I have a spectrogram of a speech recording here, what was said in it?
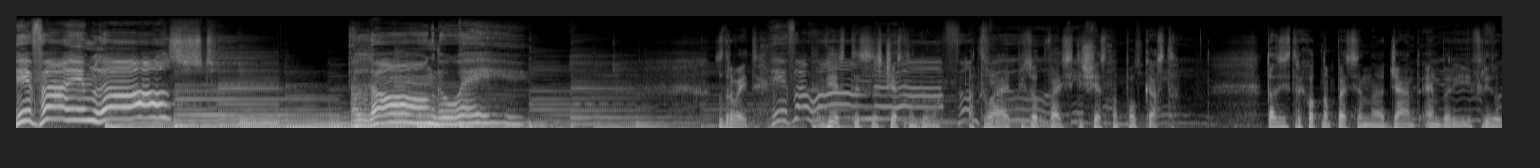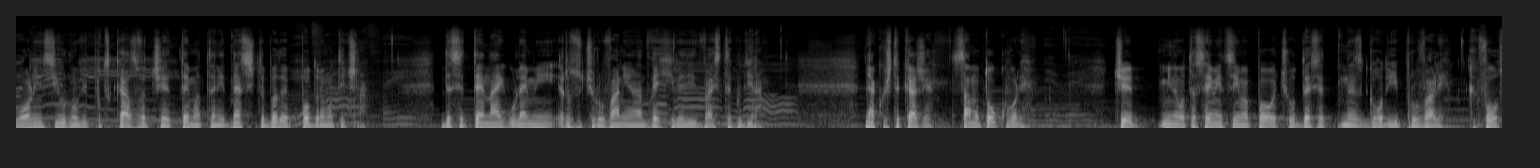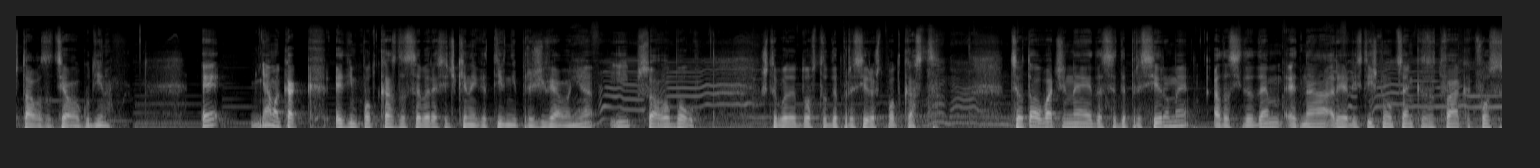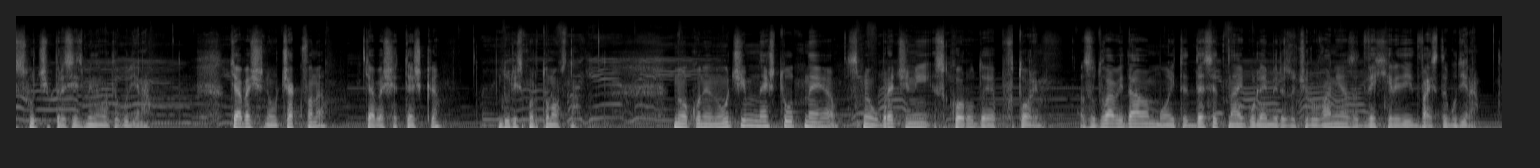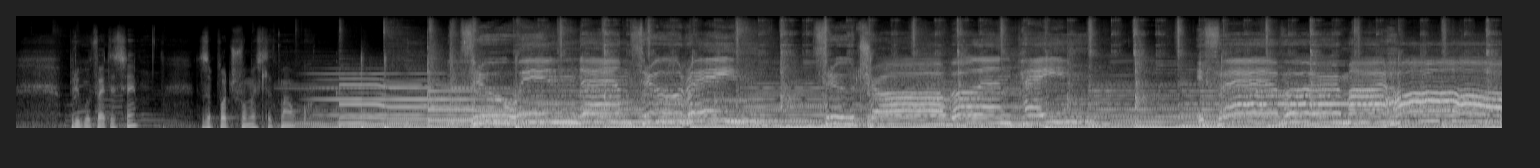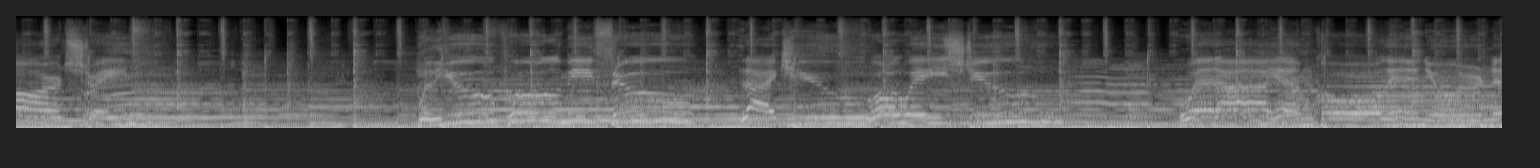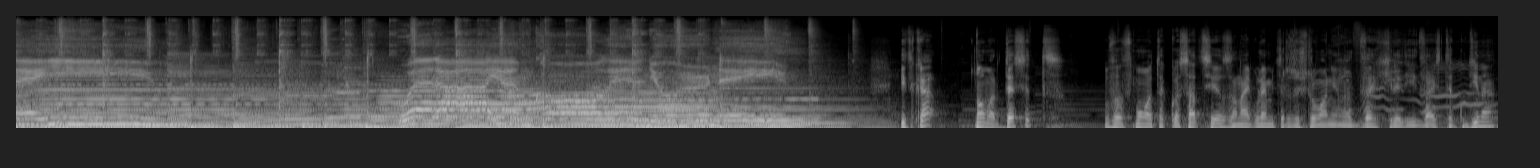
if I'm lost along the way. Здравейте! Вие сте с честна дума, а това е епизод 26 на подкаста. Тази страхотна песен на Giant Ember и Фрида Уолин сигурно ви подсказва, че темата ни днес ще бъде по-драматична. Десетте най-големи разочарования на 2020 година. Някой ще каже, само толкова ли? Че миналата седмица има повече от 10 незгоди и провали. Какво остава за цяла година? Е, няма как един подкаст да събере всички негативни преживявания и слава богу. Ще бъде доста депресиращ подкаст. Целта обаче не е да се депресираме, а да си дадем една реалистична оценка за това какво се случи през изминалата година. Тя беше неочаквана, тя беше тежка, дори смъртоносна. Но ако не научим нещо от нея, сме обречени скоро да я повторим. Затова ви давам моите 10 най-големи разочарования за 2020 година. Пригответе се, започваме след малко. Through trouble and pain. Номер 10 в моята класация за най-големите разочарования на 2020 година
